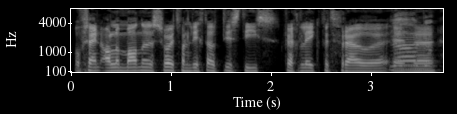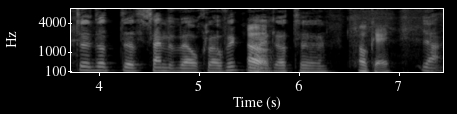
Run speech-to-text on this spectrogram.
Of zijn alle mannen een soort van licht autistisch vergeleken met vrouwen? nou, en, eh, dat, eh, dat, dat zijn we wel, geloof ik. Oh. Dat, eh, Oké. ja.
